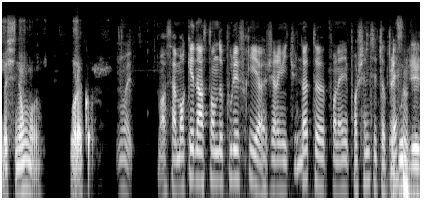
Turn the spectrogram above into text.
mais sinon euh, voilà quoi. Ouais. Bon, ça manquait d'un stand de poulet frit, euh, Jérémy. Tu le notes euh, pour l'année prochaine, s'il te plaît? J'ai-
